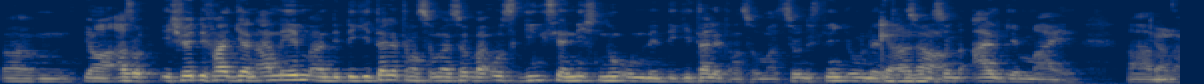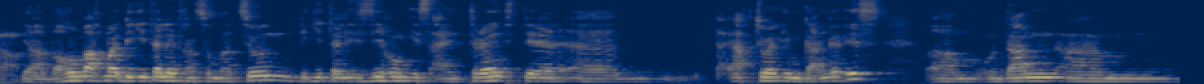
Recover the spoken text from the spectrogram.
Ähm, ja, also ich würde die Frage gerne annehmen an die digitale Transformation. Bei uns ging es ja nicht nur um eine digitale Transformation, es ging um eine genau. Transformation allgemein. Ähm, genau. Ja, warum macht man digitale Transformation? Digitalisierung ist ein Trend, der ähm, aktuell im Gange ist. Ähm, und dann, ähm,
